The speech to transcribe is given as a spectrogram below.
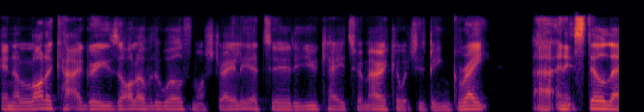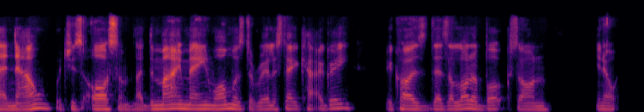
in a lot of categories all over the world, from Australia to the UK to America, which has been great. Uh, and it's still there now, which is awesome. Like the my main one was the real estate category because there's a lot of books on, you know,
